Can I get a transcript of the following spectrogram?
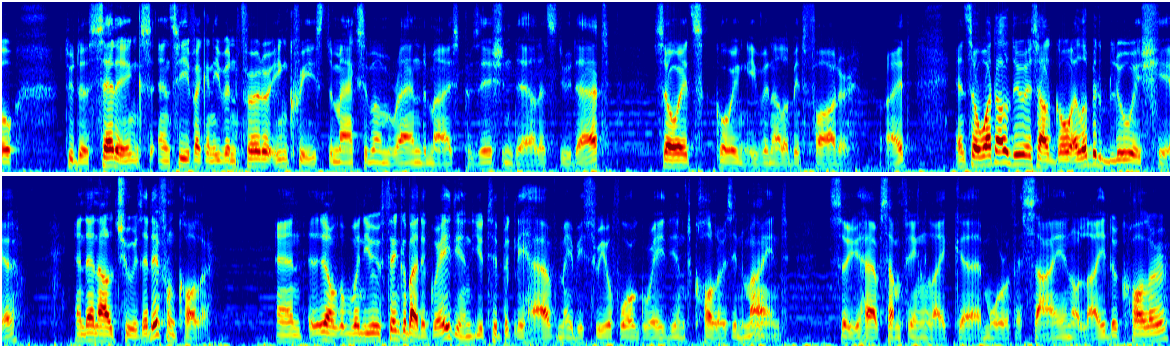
go to the settings and see if I can even further increase the maximum randomized position there. Let's do that. So it's going even a little bit farther right? And so what I'll do is I'll go a little bit bluish here, and then I'll choose a different color. And you know, when you think about a gradient, you typically have maybe three or four gradient colors in mind. So you have something like uh, more of a cyan or lighter color,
